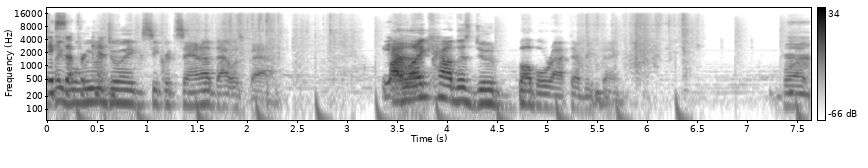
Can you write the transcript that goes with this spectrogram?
except when we were doing Secret Santa, that was bad. Yeah. I like how this dude bubble wrapped everything. But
